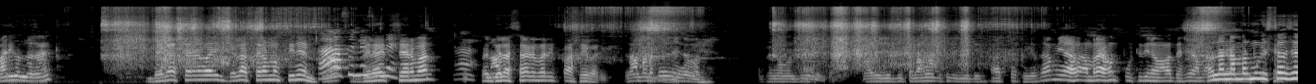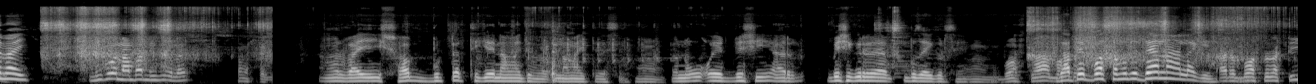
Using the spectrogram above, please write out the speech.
বাড়ি কোন জায়গায়? বেলা স্যারের বাড়ি বেলা চিনেন? হ্যাঁ, বেলা। চেয়ারম্যান? হ্যাঁ। বেলা স্যারের বাড়ির পাশে বাড়ি। নাম্বারটা দিন আমার আপনার নাম্বার দিয়ে দিন বাড়ি যদি তাহলে আমার কাছে দিয়ে দিন আচ্ছা ঠিক আছে। আমি আমরা এখন প্রতিদিন আমার দেশে আপনার নাম্বার মুখস্থ আছে ভাই? নিবো নাম্বার নিবো সমস্যা আমার ভাই সব ভুট্টার থেকে নামাইতে নামাইতে আছে। কারণ ওয়েট বেশি আর বেশি করে বোঝাই করছে। বস্তা যাতে বস্তার মধ্যে দেয়া না লাগে। আর বস্তা টি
